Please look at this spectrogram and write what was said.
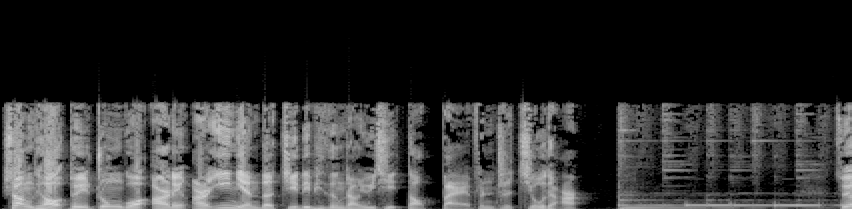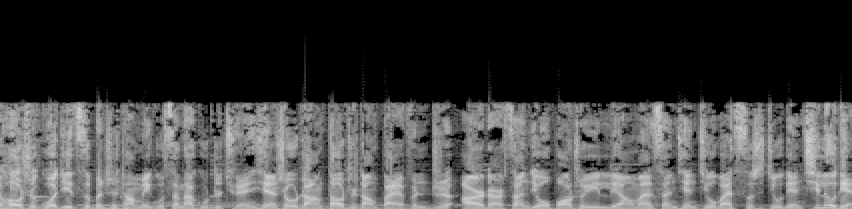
上调对中国2021年的 GDP 增长预期到百分之九点二。最后是国际资本市场，美股三大股指全线收涨，道指涨百分之二点三九，报收于两万三千九百四十九点七六点；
